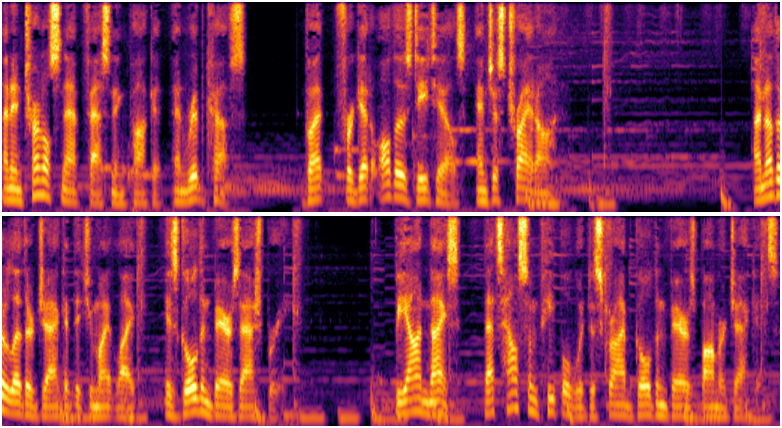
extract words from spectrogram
an internal snap fastening pocket, and rib cuffs. But, forget all those details, and just try it on. Another leather jacket that you might like, is Golden Bear's Ashbury. Beyond nice, that's how some people would describe Golden Bear's bomber jackets.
